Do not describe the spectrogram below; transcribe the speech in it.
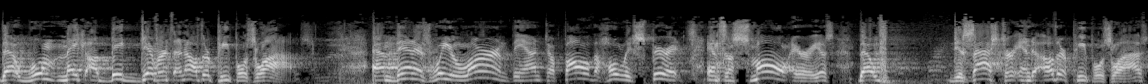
that won't make a big difference in other people's lives. And then as we learn then to follow the Holy Spirit in some small areas that disaster into other people's lives,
